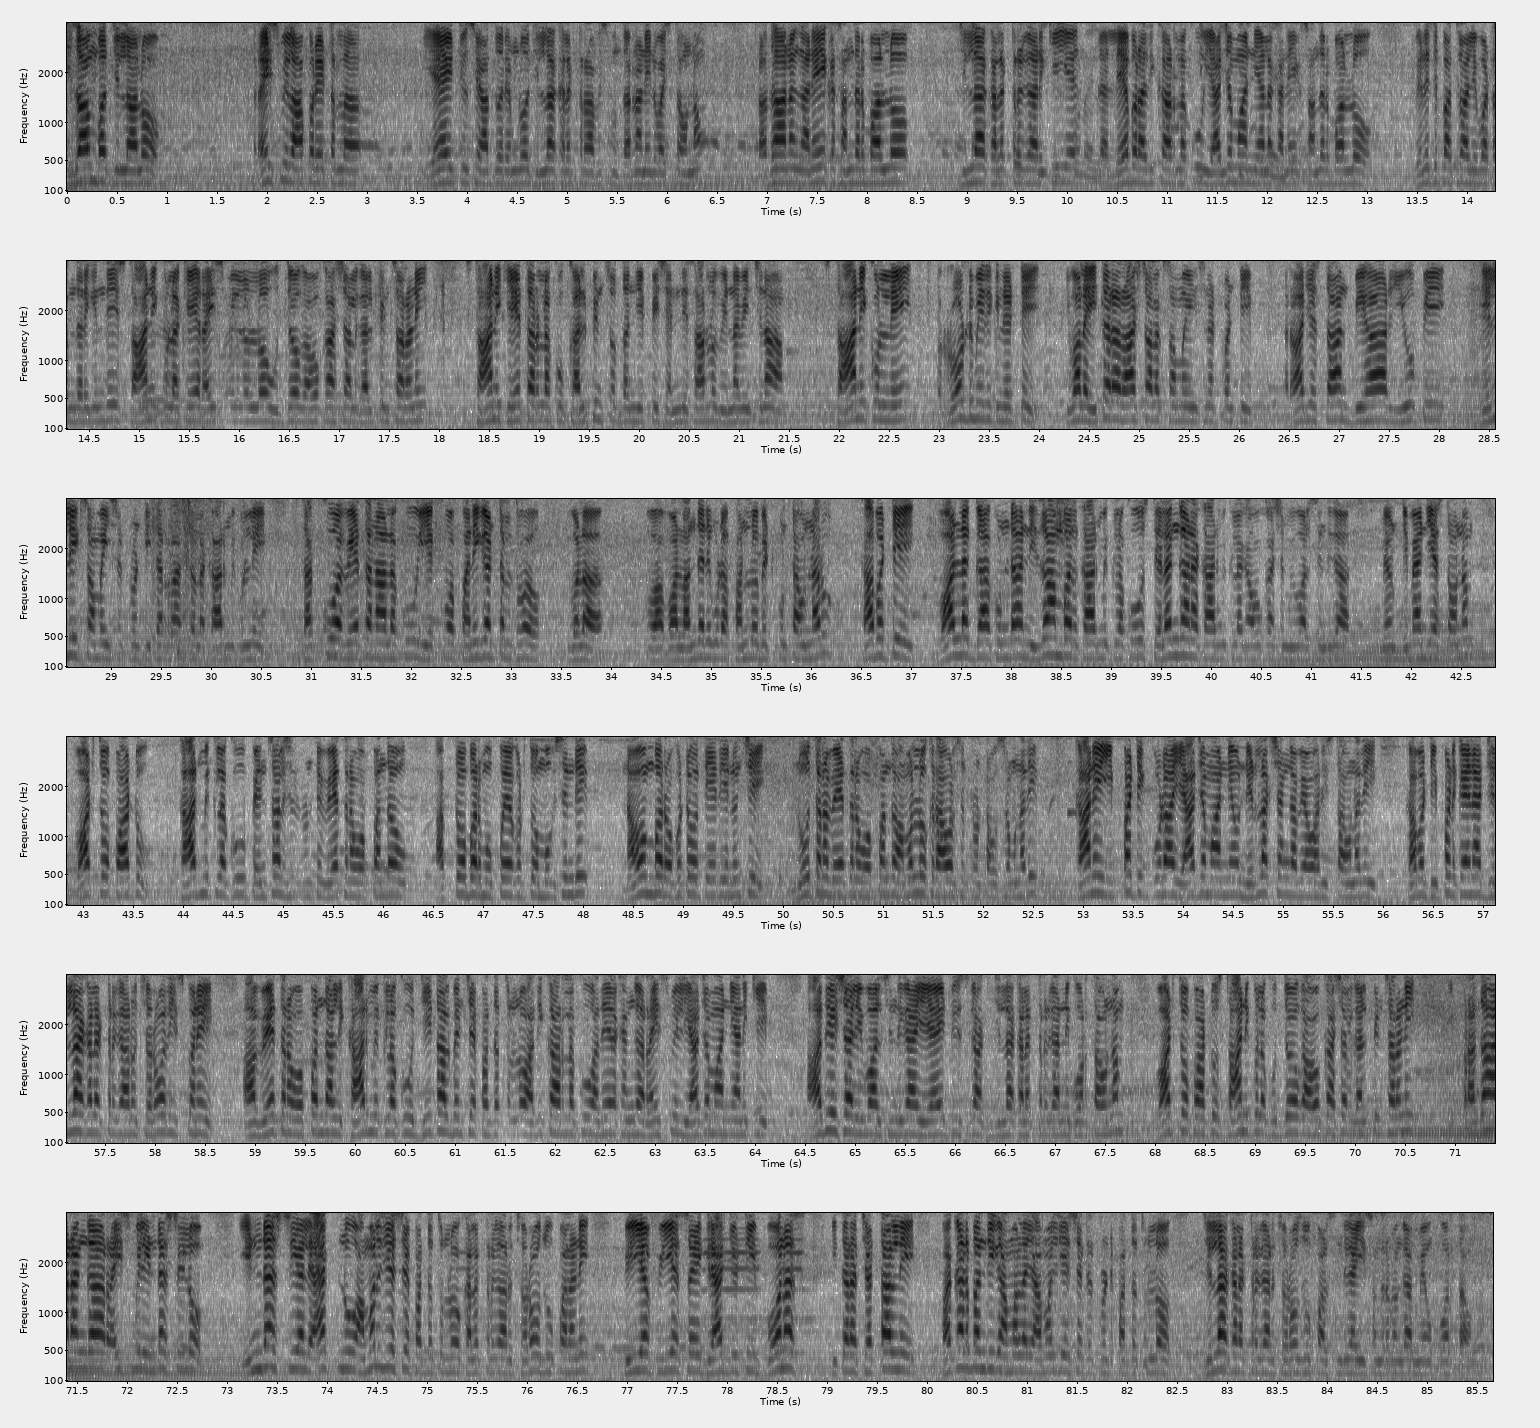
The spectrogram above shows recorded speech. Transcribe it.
నిజామాబాద్ జిల్లాలో rice mill ఆపరేటర్ల AITC ఆధ్వర్యంలో జిల్లా కలెక్టర్ ఆఫీస్ ముందు ధర్నా నిర్వహిస్తూ ఉన్నాం. ప్రధానంగా అనేక సందర్భాల్లో జిల్లా కలెక్టర్ గారికి లేబర్ అధికారులకు యాజమాన్యాలకు అనేక సందర్భాల్లో వినతి పత్రాలు ఇవ్వటం జరిగింది. స్థానికులకే రైస్ మిల్లుల్లో ఉద్యోగ అవకాశాలు కల్పించాలని స్థానికేతరులకు కల్పించొద్దని చెప్పేసి ఎన్నిసార్లు విన్నవించినా స్థానికుల్ని రోడ్డు మీదకి నెట్టి ఇవాళ ఇతర రాష్ట్రాలకు సంబంధించినటువంటి రాజస్థాన్ బీహార్ యూపీ ఢిల్లీకి సంబంధించినటువంటి ఇతర రాష్ట్రాల కార్మికుల్ని తక్కువ వేతనాలకు ఎక్కువ పని గంటలతో ఇవాళ వాళ్ళందరినీ కూడా పనిలో పెట్టుకుంటా ఉన్నారు. కాబట్టి వాళ్ళకు కాకుండా నిజామాబాద్ కార్మికులకు తెలంగాణ కార్మికులకు అవకాశం ఇవ్వాల్సిందిగా మేము డిమాండ్ చేస్తూ ఉన్నాం. వాటితో పాటు కార్మికులకు పెంచాల్సినటువంటి వేతన ఒప్పందం అక్టోబర్ ముప్పై ఒకటితో ముగిసింది. నవంబర్ ఒకటో తేదీ నుంచి నూతన వేతన ఒప్పందం అమల్లోకి రావాల్సినటువంటి అవసరం ఉన్నది. కానీ ఇప్పటికి కూడా యాజమాన్యం నిర్లక్ష్యంగా వ్యవహరిస్తూ ఉన్నది. కాబట్టి ఇప్పటికైనా జిల్లా కలెక్టర్ గారు చొరవ తీసుకొని ఆ వేతన ఒప్పందాన్ని కార్మికులకు జీతాలు పెంచే పద్ధతుల్లో అధికారులకు అదే రకంగా రైస్ మిల్ యాజమాన్యానికి ఆదేశాలు ఇవ్వాల్సిందిగా ఏఐటీస్గా జిల్లా కలెక్టర్ గారిని కోరుతా ఉన్నాం. వాటితో పాటు స్థానికులకు ఉద్యోగ అవకాశాలు కల్పించాలని ప్రధానంగా రైస్ మిల్ ఇండస్ట్రీలో ఇండస్ట్రియల్ యాక్ట్ను అమలు చేసే పద్ధతుల్లో కలెక్టర్ గారు చొరవ చూపాలని పిఎఫ్ ఈఎస్ఐ గ్రాడ్యుటీ బోనస్ ఇతర చట్టాలని పకడ్బందీగా అమలు అమలు చేసేటటువంటి పద్ధతుల్లో జిల్లా కలెక్టర్ గారు చొరవ చూపాల్సిందిగా ఈ సందర్భంగా మేము కోరుతా ఉన్నాం.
